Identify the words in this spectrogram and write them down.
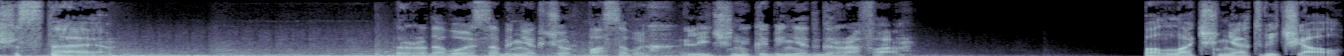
шестая Родовой особняк Чурпасовых, личный кабинет графа. Палач не отвечал.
